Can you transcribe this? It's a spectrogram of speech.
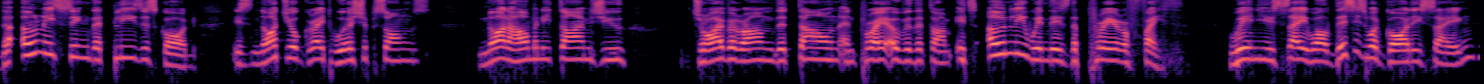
The only thing that pleases God is not your great worship songs, not how many times you drive around the town and pray over the time. It's only when there's the prayer of faith. When you say, well, this is what God is saying,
